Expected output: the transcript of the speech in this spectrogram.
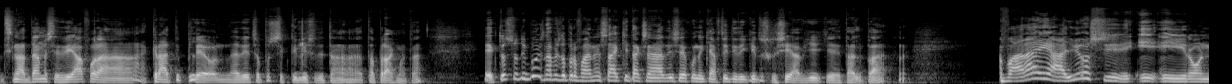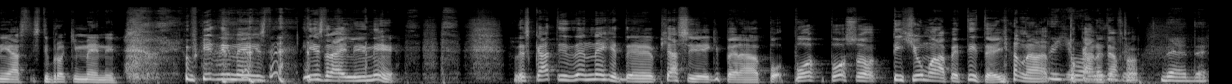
συναντάμε σε διάφορα κράτη πλέον, δηλαδή έτσι όπως εκτελήσονται τα, τα πράγματα, εκτός ότι μπορείς να βρεις το προφανές, α, κοίταξε να δεις έχουν και αυτή τη δική τους Χρυσή Αυγή και τα λοιπά, βαράει αλλιώς η, η, η ηρωνία στην προκειμένη επειδή είναι Ισραηλινοί. Λες κάτι δεν έχετε πιάσει εκεί πέρα πόσο τι χιούμορ απαιτείται για να το κάνετε αυτό; Ναι, ναι.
